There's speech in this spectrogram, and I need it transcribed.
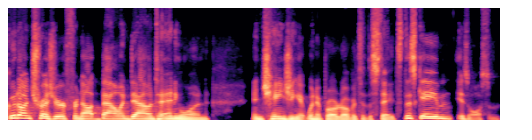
Good on Treasure for not bowing down to anyone and changing it when it brought it over to the states. This game is awesome.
